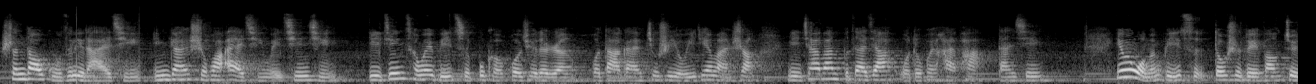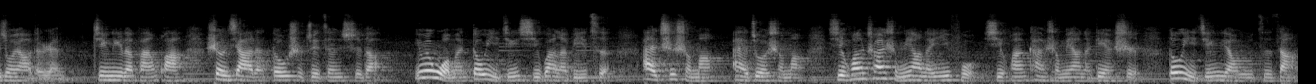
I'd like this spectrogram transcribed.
深到骨子里的爱情，应该是化爱情为亲情，已经成为彼此不可或缺的人，或大概就是有一天晚上你加班不在家，我都会害怕担心，因为我们彼此都是对方最重要的人。经历了繁华，剩下的都是最真实的。因为我们都已经习惯了彼此，爱吃什么，爱做什么，喜欢穿什么样的衣服，喜欢看什么样的电视，都已经了如指掌。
